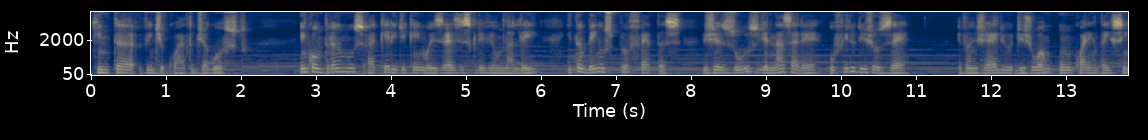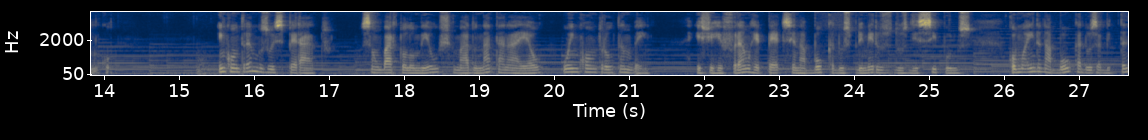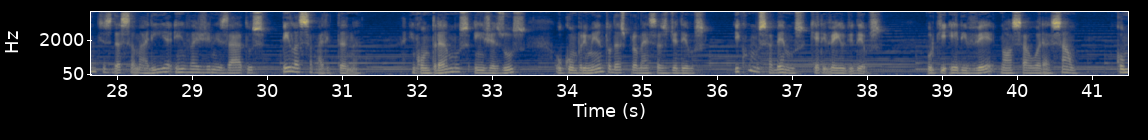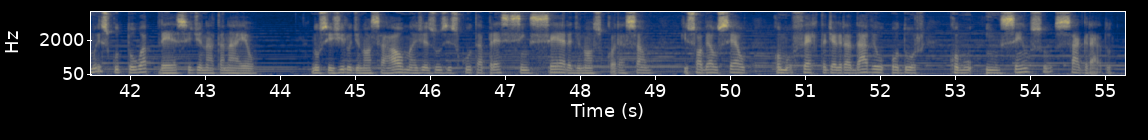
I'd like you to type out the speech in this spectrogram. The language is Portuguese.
Quinta, 24 de agosto. Encontramos aquele de quem Moisés escreveu na lei e também os profetas, Jesus de Nazaré, o filho de José. Evangelho de João 1:45. Encontramos o esperado. São Bartolomeu, chamado Natanael, o encontrou também. Este refrão repete-se na boca dos primeiros dos discípulos como ainda na boca dos habitantes da Samaria evangelizados pela Samaritana. Encontramos em Jesus o cumprimento das promessas de Deus. E como sabemos que ele veio de Deus? Porque ele vê nossa oração, como escutou a prece de Natanael. No sigilo de nossa alma, Jesus escuta a prece sincera de nosso coração, que sobe ao céu como oferta de agradável odor, como incenso sagrado.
